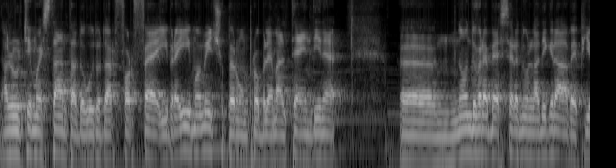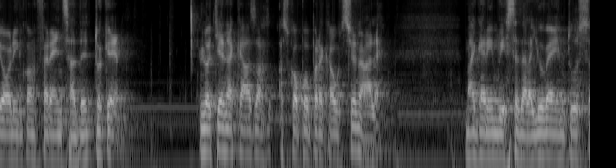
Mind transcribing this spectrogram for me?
all'ultimo istante ha dovuto dar forfè Ibrahimovic per un problema al tendine. Eh, non dovrebbe essere nulla di grave, Pioli in conferenza ha detto che lo tiene a casa a scopo precauzionale magari in vista della Juventus.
